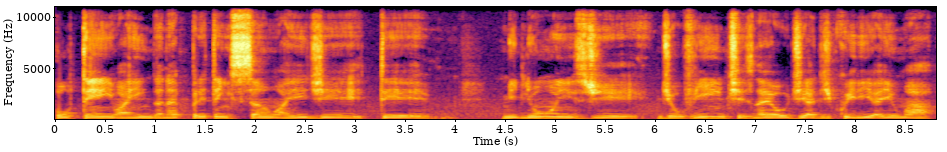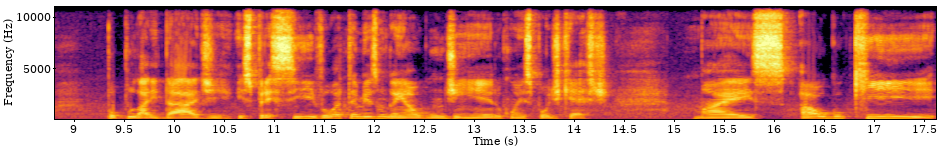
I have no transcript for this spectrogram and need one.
ou tenho ainda né, pretensão aí de ter milhões de, de ouvintes, né, ou de adquirir aí uma popularidade expressiva ou até mesmo ganhar algum dinheiro com esse podcast. Mas algo que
